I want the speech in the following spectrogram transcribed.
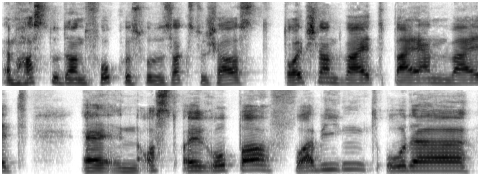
Ähm, hast du dann Fokus, wo du sagst, du schaust deutschlandweit, bayernweit, äh, in Osteuropa vorwiegend oder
